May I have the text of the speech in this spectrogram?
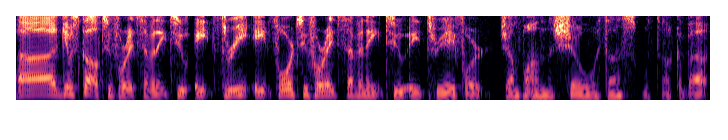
Uh, give us a call 248-782-8384, 248-782-8384. Jump on the show with us. We'll talk about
